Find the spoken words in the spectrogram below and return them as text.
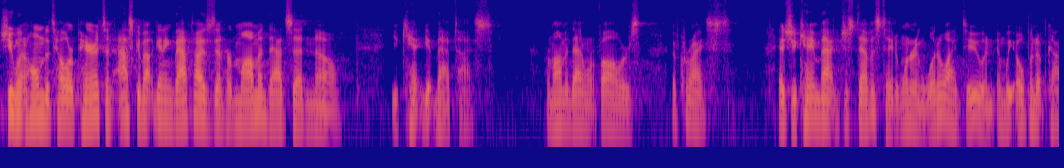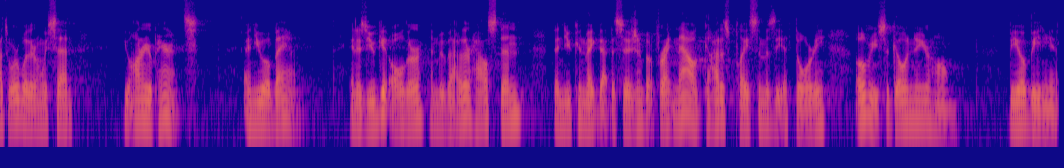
She went home to tell her parents and ask about getting baptized. And her mom and dad said, No, you can't get baptized. Her mom and dad weren't followers of Christ. And she came back just devastated, wondering, what do I do? And, and we opened up God's word with her and we said, you honor your parents and you obey them. And as you get older and move out of their house, then, then you can make that decision. But for right now, God has placed them as the authority over you. So go into your home, be obedient,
